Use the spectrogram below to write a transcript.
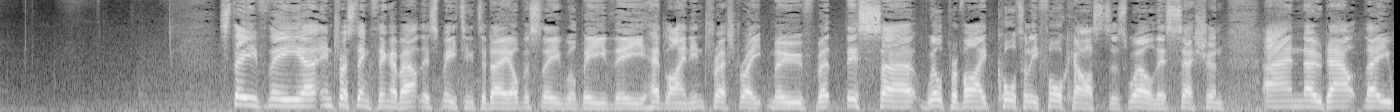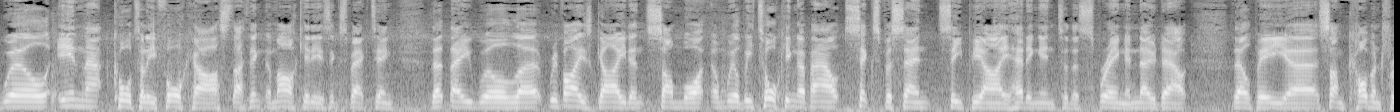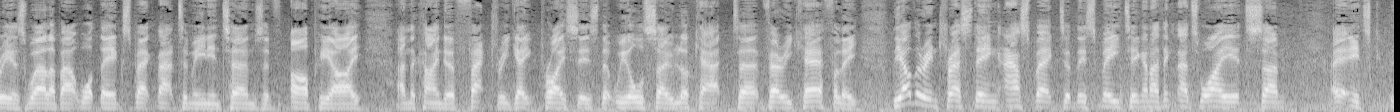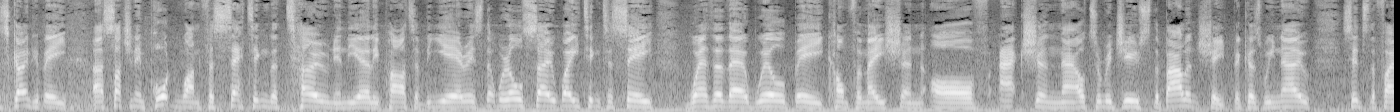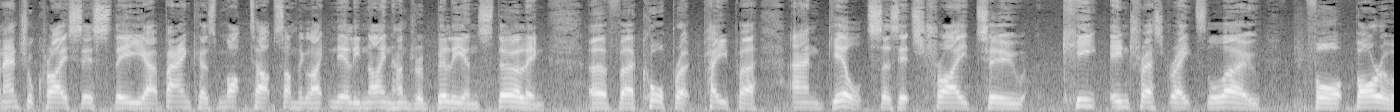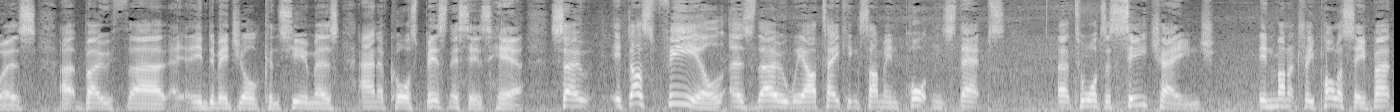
Steve, the uh, interesting thing about this meeting today obviously will be the headline interest rate move, but this uh, will provide quarterly forecasts as well this session. And no doubt they will, in that quarterly forecast, I think the market is expecting that they will uh, revise guidance somewhat, and we'll be talking about 6% CPI heading into the spring, and no doubt There'll be uh, some commentary as well about what they expect that to mean in terms of RPI and the kind of factory gate prices that we also look at uh, very carefully. The other interesting aspect of this meeting, and I think that's why it's um, it's, it's going to be uh, such an important one for setting the tone in the early part of the year is that we're also waiting to see whether there will be confirmation of action now to reduce the balance sheet because we know since the financial crisis the uh, bank has mopped up something like nearly 900 billion sterling of uh, corporate paper and gilts as it's tried to keep interest rates low for borrowers, uh, both uh, individual consumers and, of course, businesses here. So it does feel as though we are taking some important steps uh, towards a sea change in monetary policy. But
